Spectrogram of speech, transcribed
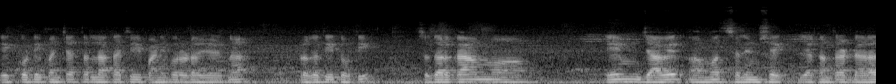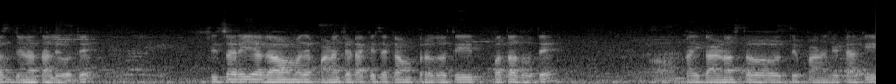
एक कोटी पंच्याहत्तर लाखाची पाणीपुरवठा योजना प्रगतीत होती. सदर काम एम जावेद अहमद सलीम शेख या कंत्राटदारास देण्यात आले होते. चिचारी या गावामध्ये पाण्याच्या टाकीचे काम प्रगतीत पथात होते काही कारणास्तव ते पाण्याची टाकी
